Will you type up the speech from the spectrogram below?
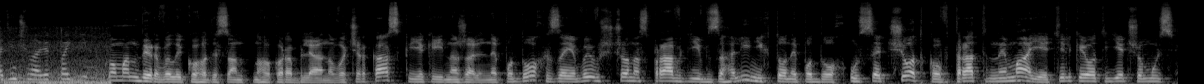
один человек погиб. Командир великого десантного корабля Новочеркаськ, який, на жаль, не подох, заявив, що насправді взагалі ніхто не подох. Усе чітко, втрат немає, тільки от є чомусь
